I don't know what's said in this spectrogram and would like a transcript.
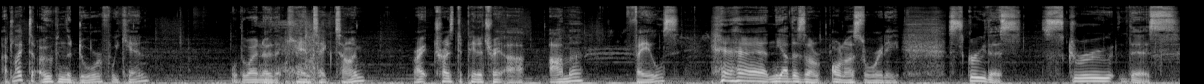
I'd like to open the door if we can. Although I know that can take time. Right, tries to penetrate our armor. Fails. And the others are on us already. Screw this. Screw this.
